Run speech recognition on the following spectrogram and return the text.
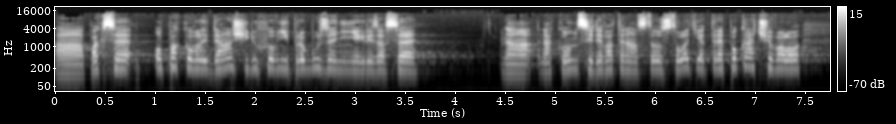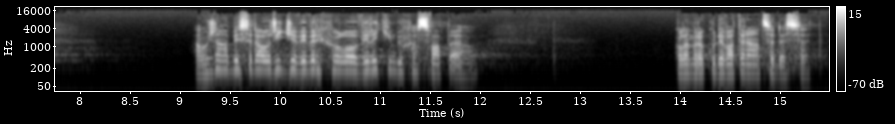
A pak se opakovaly další duchovní probuzení, někdy zase na, na konci 19. století, a které pokračovalo a možná by se dalo říct, že vyvrcholilo vylitím Ducha Svatého kolem roku 1910.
